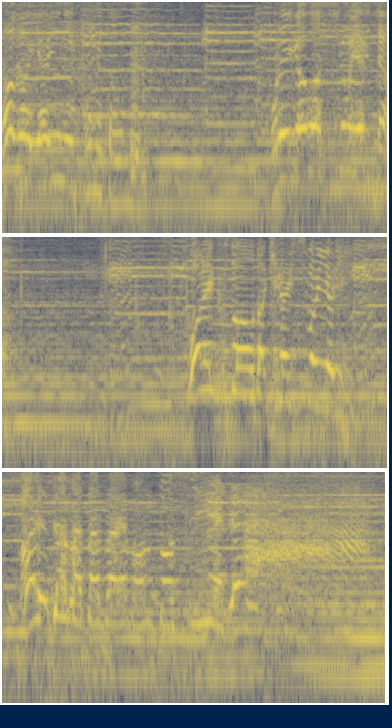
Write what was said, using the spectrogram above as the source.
我が槍に込めた思いこれがわしの槍じゃ。我こそ青竹が一番槍相田又左衛門としえじゃ「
